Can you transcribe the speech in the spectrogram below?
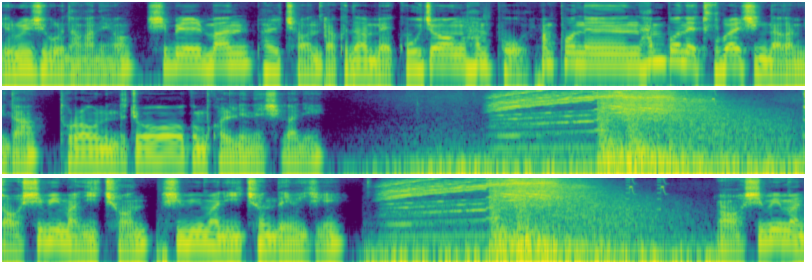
이런 식으로 나가네요. 11만 8천. 자, 그 다음에 고정 한 포. 한 포는 한 번에 두 발씩 나갑니다. 돌아오는데 조금 걸리네, 시간이. 어, 12만 2천. 12만 2천 데미지. 어, 12만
